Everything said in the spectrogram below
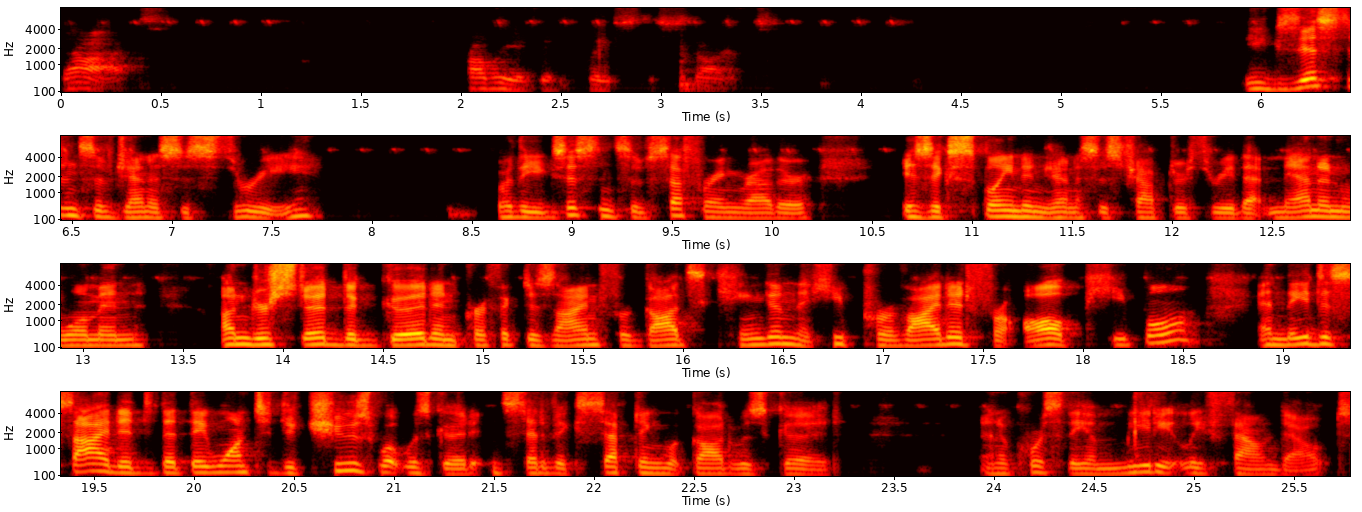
That's probably a good place to start. The existence of Genesis 3, or the existence of suffering, rather, is explained in Genesis chapter 3 that man and woman understood the good and perfect design for God's kingdom that he provided for all people. And they decided that they wanted to choose what was good instead of accepting what God was good. And of course, they immediately found out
